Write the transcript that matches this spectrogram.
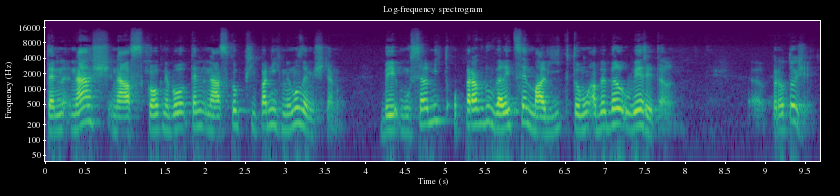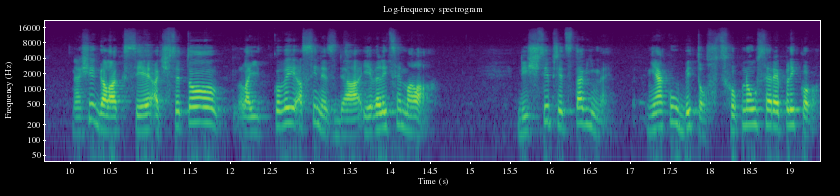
ten náš náskok, nebo ten náskok případných mimozemšťanů, by musel mít opravdu velice malý k tomu, aby byl uvěřitelný. Protože naše galaxie, ač se to lajkovi asi nezdá, je velice malá. Když si představíme nějakou bytost schopnou se replikovat,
